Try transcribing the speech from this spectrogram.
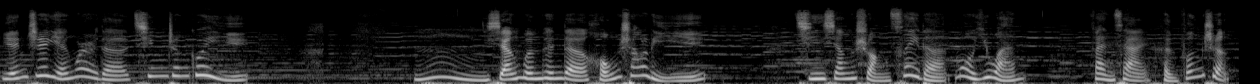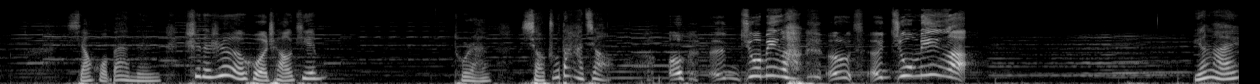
原汁原味的清蒸桂鱼。嗯，香喷喷的红烧鲤鱼，清香爽脆的墨鱼丸，饭菜很丰盛，小伙伴们吃得热火朝天。突然，小猪大叫：“呃，救命啊！呃呃，救命啊！”原来，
